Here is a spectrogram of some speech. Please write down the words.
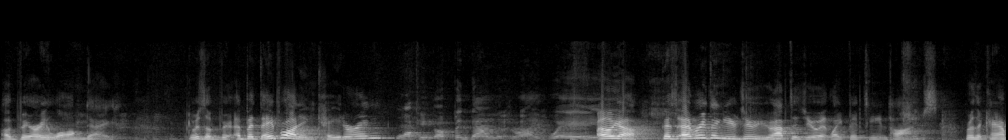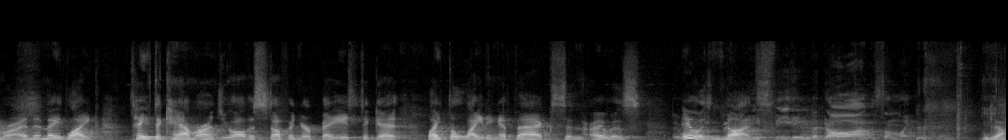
a very long day. It was a but they brought in catering. Walking up and down the driveway. Oh yeah, because everything you do, you have to do it like 15 times for the camera, and then they'd like take the camera and do all this stuff in your face to get like the lighting effects, and I was They it was filming me nuts. Feeding the dogs. I'm like, okay. Yeah,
